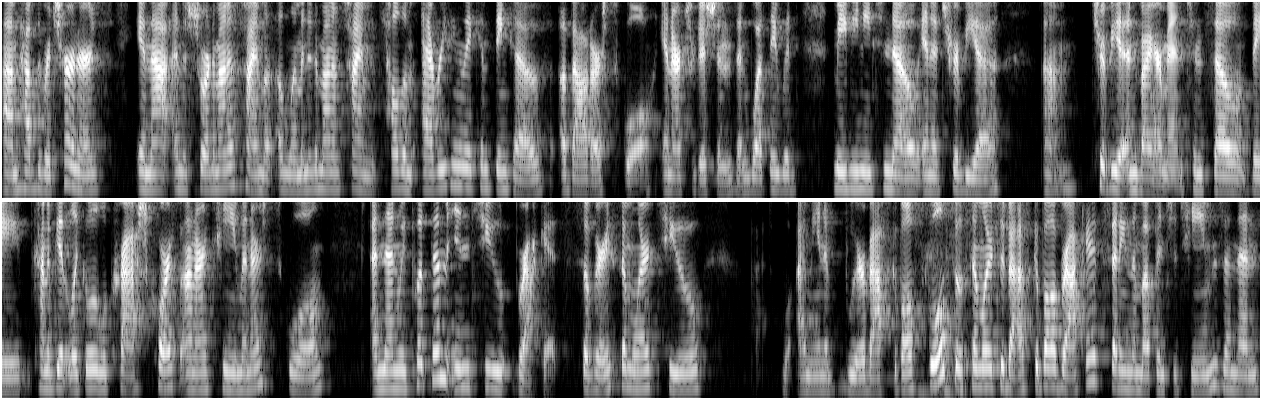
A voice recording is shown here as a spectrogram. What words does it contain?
um, have the returners in that in a short amount of time, a limited amount of time, tell them everything they can think of about our school and our traditions and what they would maybe need to know in a trivia um, trivia environment. And so they kind of get like a little crash course on our team and our school. And then we put them into brackets. So very similar to I mean, we're a basketball school, so similar to basketball brackets, setting them up into teams and then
